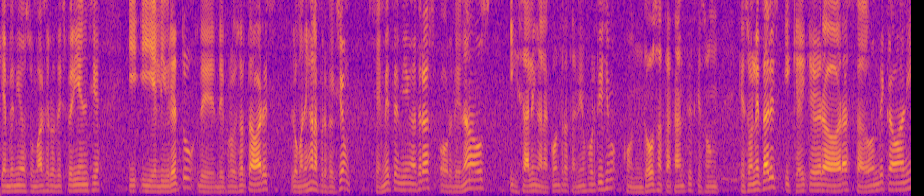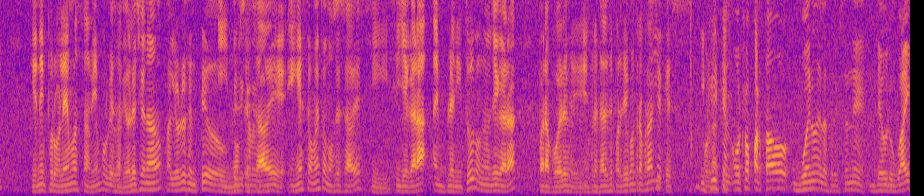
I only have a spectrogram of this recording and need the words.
que han venido a sumarse los de experiencia, y, el libreto del de profesor Tavares lo maneja a la perfección, se meten bien atrás, ordenados, y salen a la contra también fuertísimo, con dos atacantes que son, que son letales y que hay que ver ahora hasta dónde Cavani tiene problemas también porque salió lesionado. Salió resentido. Y no se sabe, en este momento no se sabe si, si llegará en plenitud o no llegará para poder eh, enfrentar ese partido contra Francia, que es... Y Cristian, otro apartado bueno de la selección de, de, Uruguay,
